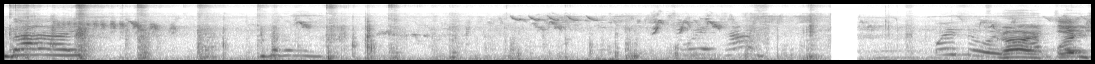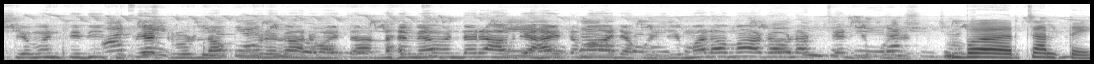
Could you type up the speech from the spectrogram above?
बाय. काय पैसे म्हणते दिशी पेट्रोलला पोरं गाडवायचं आलाय मी म्हणलं राहू दे हाय तर माझ्या पैसे. मला मागावं लागते ते बर चालतंय.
